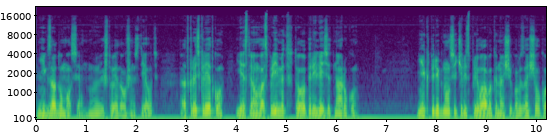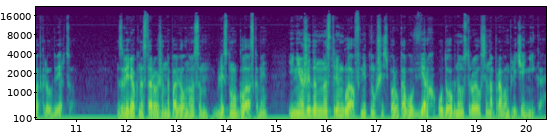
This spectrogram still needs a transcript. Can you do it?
Ник задумался. «Ну и что я должен сделать?» «Открыть клетку. Если он вас примет, то перелезет на руку». Ник перегнулся через прилавок и, нащупав защелку, открыл дверцу. Зверек настороженно повел носом, блеснул глазками и неожиданно стремглав, метнувшись по рукаву вверх, удобно устроился на правом плече Ника.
